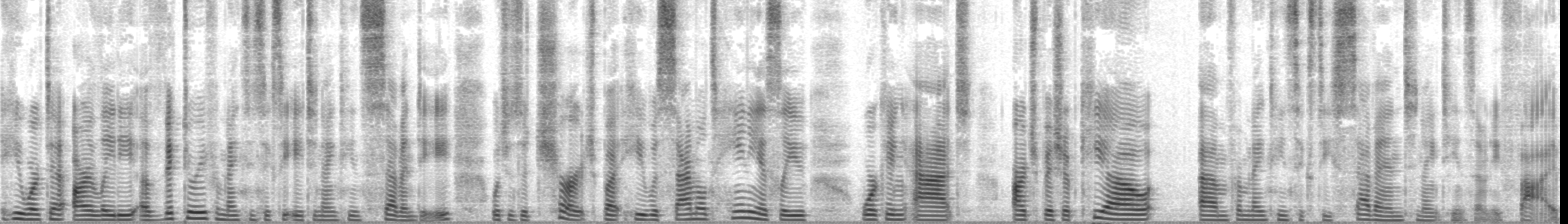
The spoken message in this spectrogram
he worked at Our Lady of Victory from 1968 to 1970, which is a church, but he was simultaneously working at Archbishop Keough um, from 1967 to 1975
